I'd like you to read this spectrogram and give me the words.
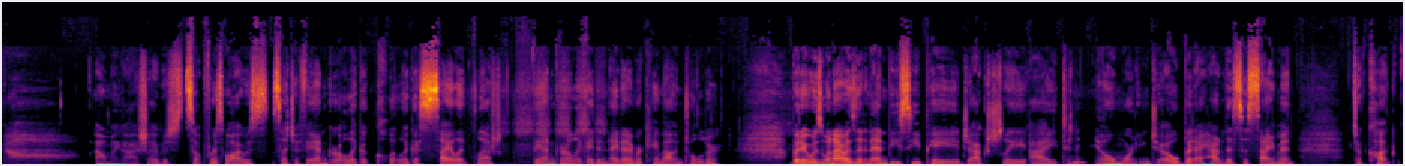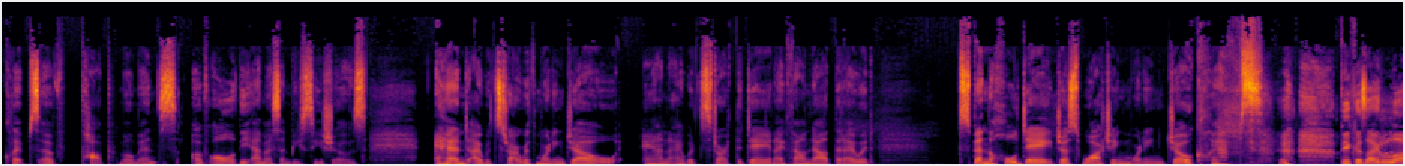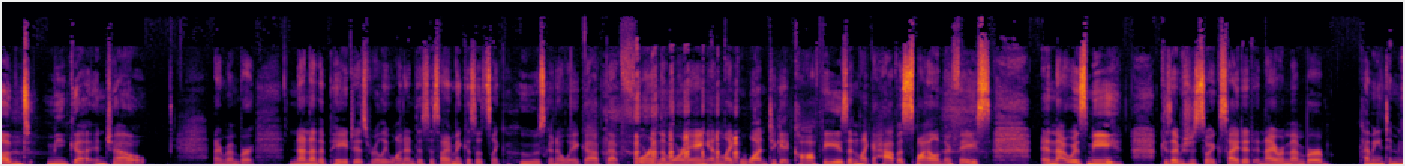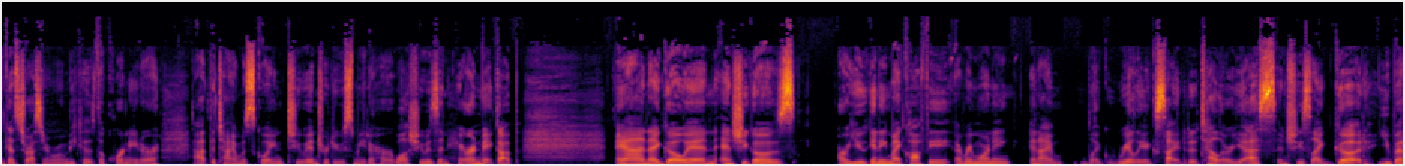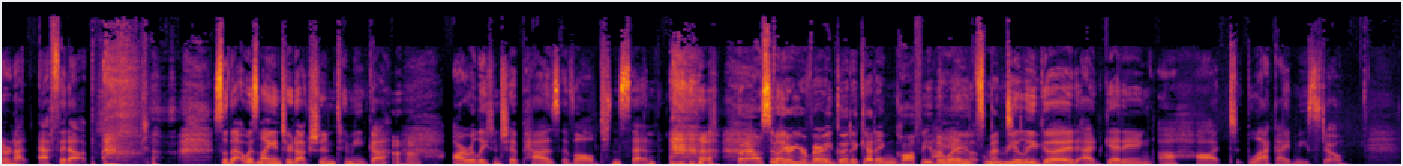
Oh my gosh, I was so. First of all, I was such a fangirl, like a like a silent flash fangirl. Like I didn't, I never came out and told her. But it was when I was at an NBC page. Actually, I didn't know Morning Joe, but I had this assignment to cut clips of pop moments of all of the MSNBC shows, and I would start with Morning Joe, and I would start the day, and I found out that I would spend the whole day just watching Morning Joe clips because I loved Mika and Joe. I remember none of the pages really wanted this assignment because it's like who's gonna wake up at four in the morning and like want to get coffees and like have a smile on their face, and that was me because I was just so excited. And I remember coming to Mika's dressing room because the coordinator at the time was going to introduce me to her while she was in hair and makeup, and I go in and she goes, Are you getting my coffee every morning? And I'm like really excited to tell her yes. And she's like, Good, you better not F it up. so that was my introduction to Mika. Uh-huh. Our relationship has evolved since then. But I also hear you're very good at getting coffee the I way it's meant really to be. good at getting a hot black eyed misto.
